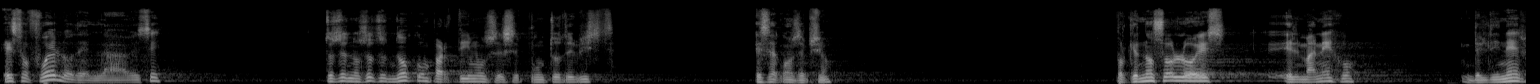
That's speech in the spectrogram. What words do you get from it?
Eso fue lo de la ABC. Entonces nosotros no compartimos ese punto de vista, esa concepción. Porque no solo es el manejo del dinero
